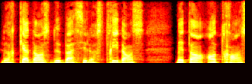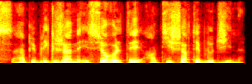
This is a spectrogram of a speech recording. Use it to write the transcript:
leur cadence de basse et leur stridence, mettant en transe un public jeune et survolté en t-shirt et blue jean.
